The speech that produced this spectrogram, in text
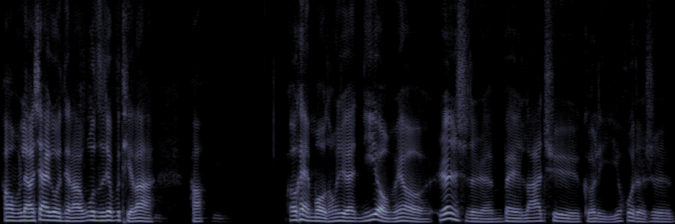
好，我们聊下一个问题了，物资就不提了。好，OK，某同学，你有没有认识的人被拉去隔离，或者是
